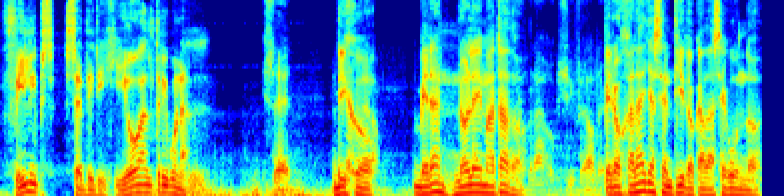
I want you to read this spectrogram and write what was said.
Phillips se dirigió al tribunal. Dijo, verán, no le he matado, pero ojalá haya sentido cada segundo.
